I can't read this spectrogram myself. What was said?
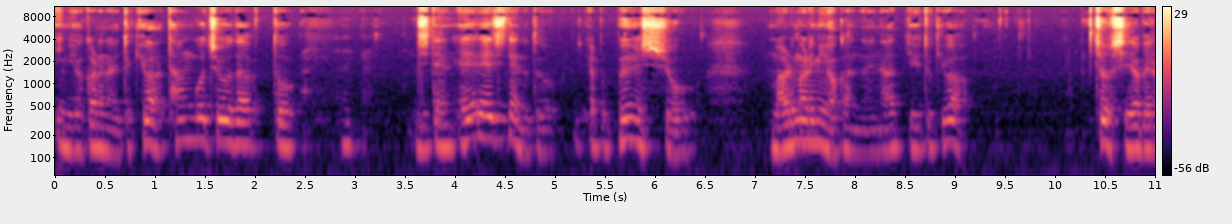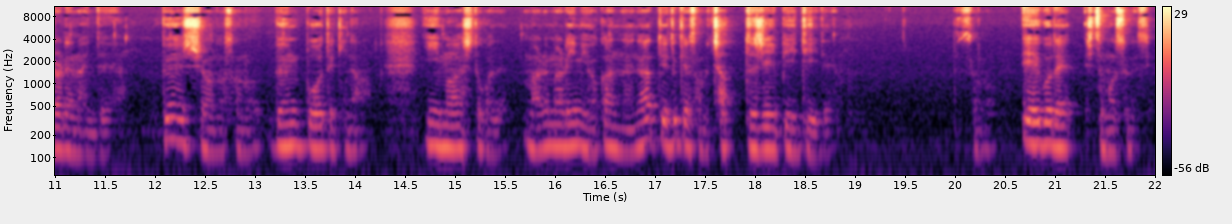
意味わからない時は単語帳だと辞典英英辞典だとやっぱ文章丸々意味わかんないなっていう時はちょっと調べられないんで文章のその文法的な言い回しとかで丸々意味わかんないなっていう時はそのチャット GPT でその英語で質問するんですよ。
